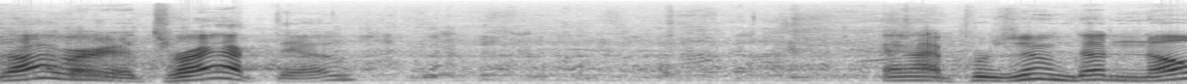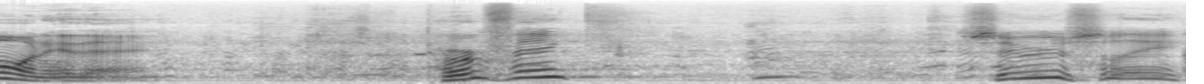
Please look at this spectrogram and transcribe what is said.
not very attractive. And I presume doesn't know anything. Perfect? Seriously?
